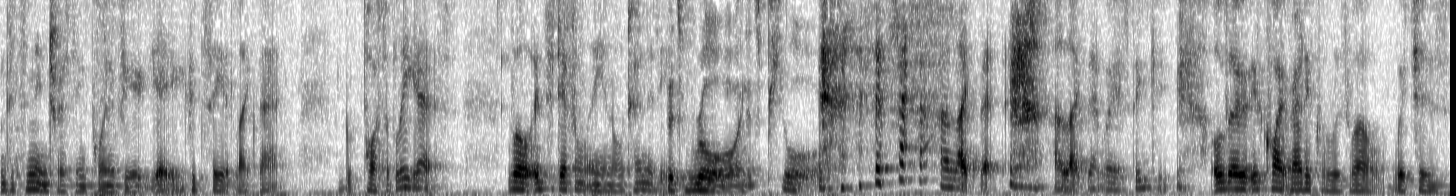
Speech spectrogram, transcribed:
That's an interesting point of view. Yeah, you could see it like that. Possibly, yes. Well, it's definitely an alternative. It's raw and it's pure. I like that. I like that way of thinking. Although it's quite radical as well, which is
